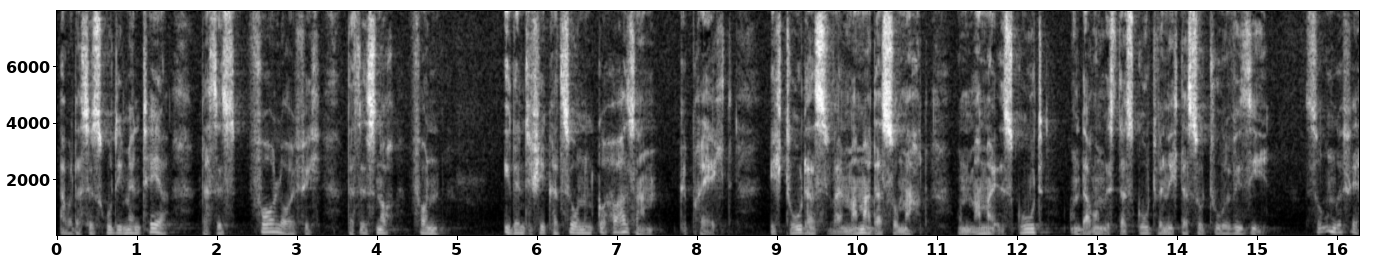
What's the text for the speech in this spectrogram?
Aber das ist rudimentär, das ist vorläufig, das ist noch von Identifikation und Gehorsam geprägt. Ich tue das, weil Mama das so macht und Mama ist gut und darum ist das gut, wenn ich das so tue wie sie. So ungefähr.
